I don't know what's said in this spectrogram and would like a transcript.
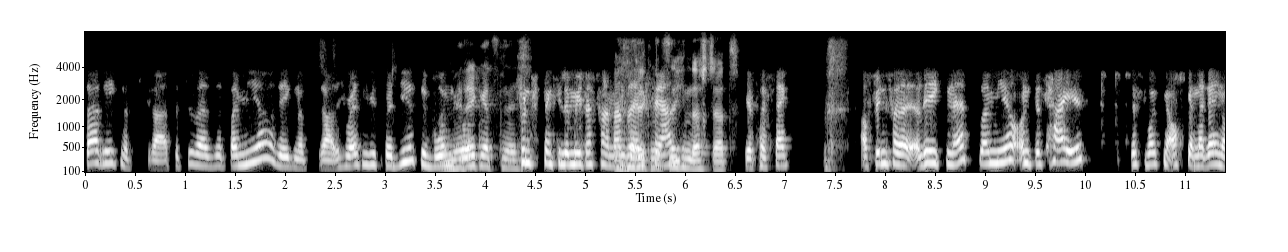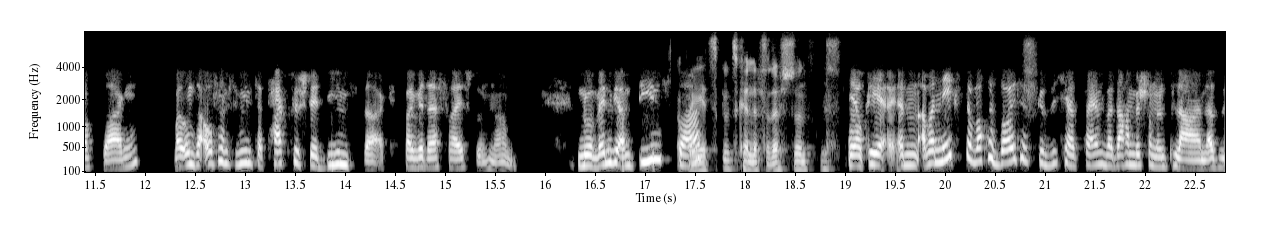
Da regnet es gerade. Beziehungsweise bei mir regnet es gerade. Ich weiß nicht, wie es bei dir ist. Wir wohnen so regnet es nicht. 15 Kilometer voneinander es entfernt. nicht in der Stadt. Ja, perfekt. Auf jeden Fall regnet bei mir und das heißt, das wollten wir auch generell noch sagen, weil unser Aufnahmetermin ist ja taktisch der Dienstag, weil wir da Freistunden haben. Nur wenn wir am Aber Dienstag, jetzt gibt es keine Freistunden. ja okay, ähm, aber nächste Woche sollte es gesichert sein, weil da haben wir schon einen Plan. Also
